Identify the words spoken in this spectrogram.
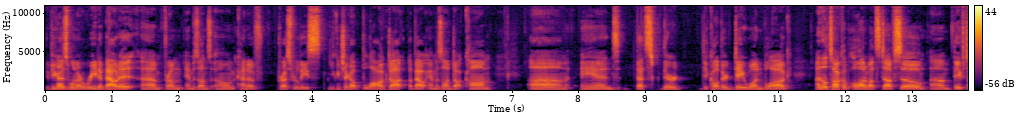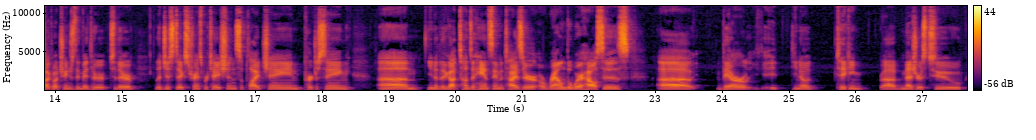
if you guys want to read about it um, from Amazon's own kind of press release, you can check out blog.aboutamazon.com. Um, and that's their, they call it their day one blog. And they'll talk a lot about stuff. So um, they've talked about changes they made to their, to their logistics, transportation, supply chain, purchasing. Um, you know, they've got tons of hand sanitizer around the warehouses. Uh, they're, you know, taking uh, measures to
